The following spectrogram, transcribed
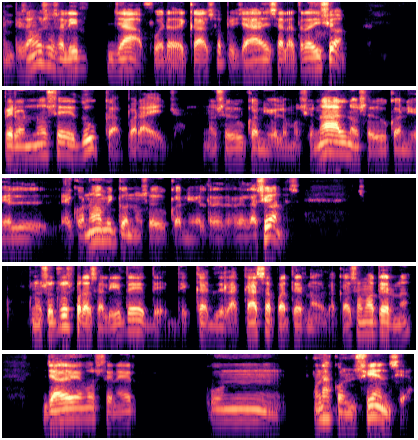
empezamos a salir ya fuera de casa, pues ya esa es la tradición, pero no se educa para ello, no se educa a nivel emocional, no se educa a nivel económico, no se educa a nivel de relaciones. Nosotros para salir de, de, de la casa paterna o de la casa materna, ya debemos tener una conciencia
